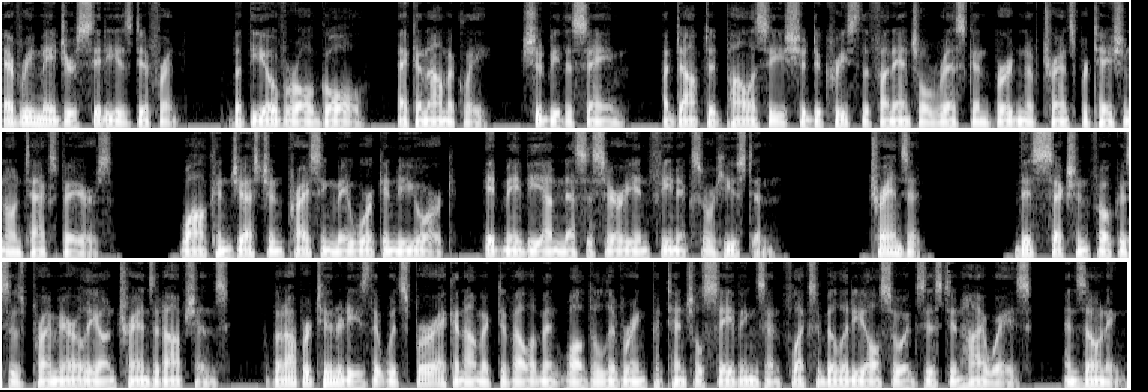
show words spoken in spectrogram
Every major city is different, but the overall goal, economically, should be the same. Adopted policies should decrease the financial risk and burden of transportation on taxpayers. While congestion pricing may work in New York, it may be unnecessary in Phoenix or Houston. Transit. This section focuses primarily on transit options, but opportunities that would spur economic development while delivering potential savings and flexibility also exist in highways and zoning.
